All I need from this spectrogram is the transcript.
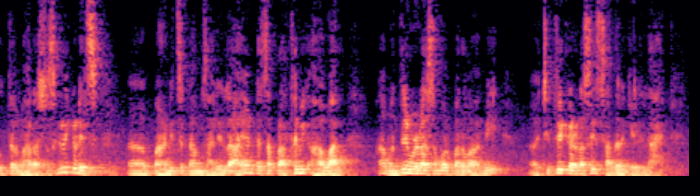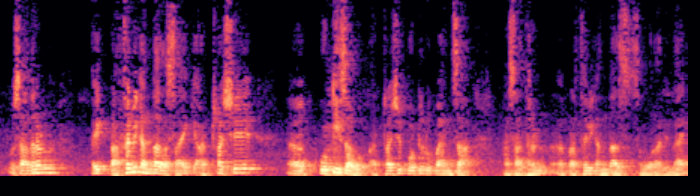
उत्तर महाराष्ट्र सगळीकडेच पाहणीचं काम झालेलं आहे. आणि त्याचा प्राथमिक अहवाल हा मंत्रिमंडळासमोर परवा आम्ही चित्रीकरणासहित सादर केलेला आहे. तो साधारण एक प्राथमिक अंदाज असा आहे की अठराशे कोटीचा अठराशे कोटी रुपयांचा हा साधारण प्राथमिक अंदाज समोर आलेला आहे.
